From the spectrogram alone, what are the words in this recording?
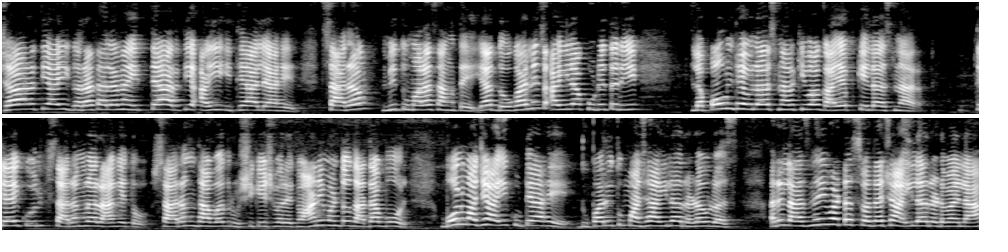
ज्या आरती आई घरात आल्या नाहीत त्या आरती आई इथे आल्या आहेत. सारंग मी तुम्हाला सांगते या दोघांनीच आईला कुठेतरी लपवून ठेवलं असणार किंवा गायब केलं असणार? ते ऐकून सारंगला राग येतो. सारंग धावत ऋषिकेश्वर येतो आणि म्हणतो दादा बोल. बोल माझी आई कुठे आहे? दुपारी तू माझ्या आईला रडवलंस. अरे लाज नाही वाटत स्वतःच्या आईला रडवायला?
